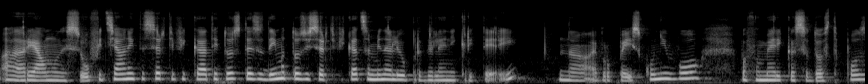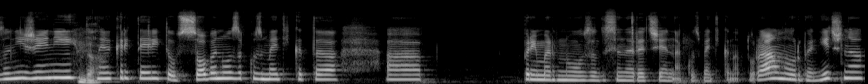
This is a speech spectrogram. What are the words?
а реално не са официалните сертификати. Т.е. те, за да имат този сертификат, са минали определени критерии на европейско ниво. В Америка са доста по-занижени да. критериите, особено за козметиката. А, примерно, за да се нарече една козметика натурална, органична,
